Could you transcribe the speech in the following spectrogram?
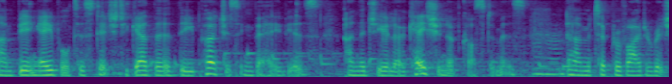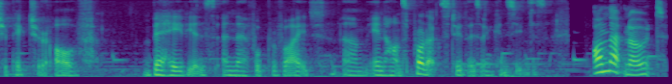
um, being able to stitch together the purchasing behaviours and the geolocation of customers mm -hmm. um, to provide a richer picture of behaviours and therefore provide um, enhanced products to those end consumers. On that note,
